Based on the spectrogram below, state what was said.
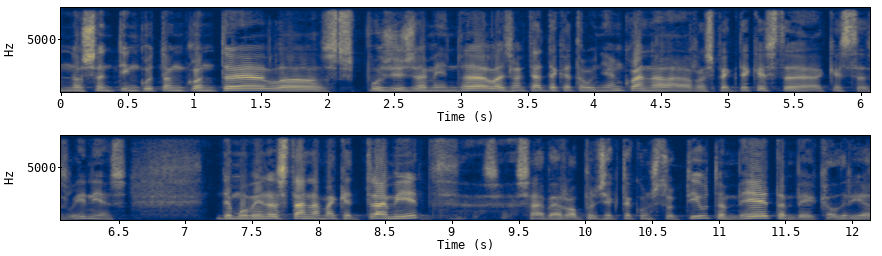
no s'han tingut en compte el posicionament de la Generalitat de Catalunya en quant a respecte a, aquesta, a aquestes línies. De moment estan amb aquest tràmit, s'ha de veure el projecte constructiu també, també caldria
